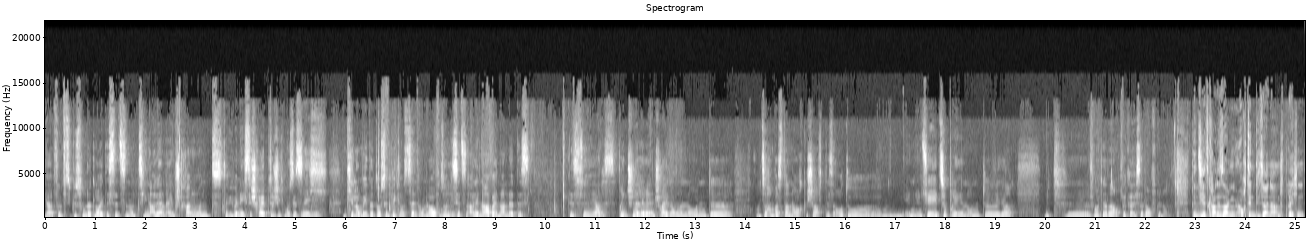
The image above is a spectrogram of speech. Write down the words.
ja, 50 bis 100 Leute sitzen und ziehen alle an einem Strang und der übernächste Schreibtisch, ich muss jetzt nicht mhm. einen Kilometer durchs Entwicklungszentrum laufen, sondern mhm. die sitzen alle nah beieinander. Das, das, äh, ja, das bringt schnellere Entscheidungen und äh, und so haben wir es dann auch geschafft, das Auto ähm, in, in Serie zu bringen. Und ja, mit, äh, es wurde ja dann auch begeistert aufgenommen. Wenn Sie jetzt gerade sagen, auch den Designer ansprechen,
